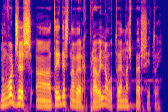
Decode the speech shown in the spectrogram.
Ну, от же ж, а, ти йдеш наверх, правильно? От то є наш перший той.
